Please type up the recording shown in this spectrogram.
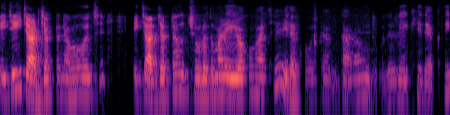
এই যে এই চার্জারটা নেওয়া হয়েছে, এই চার্জারটা হচ্ছে হলো তোমার এই রকম আছে, এই দেখো এটা দাঁড়াও, আমি তোমাদের রেখে দেখাই।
